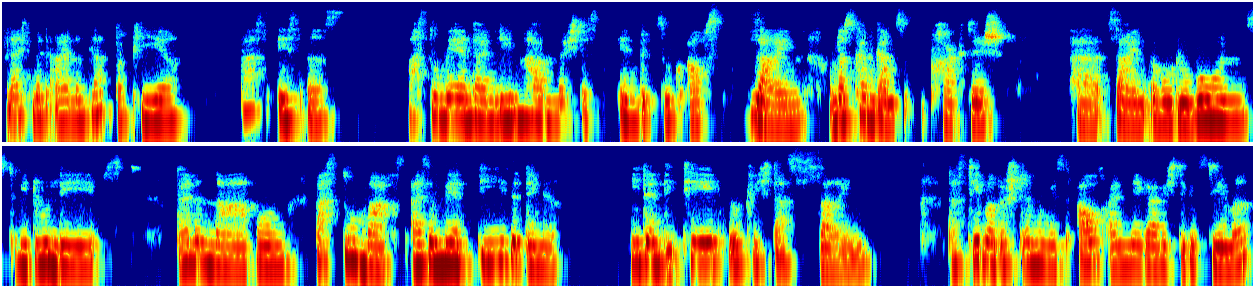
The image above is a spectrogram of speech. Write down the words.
vielleicht mit einem Blatt Papier. Was ist es, was du mehr in deinem Leben haben möchtest in Bezug aufs Sein? Und das kann ganz praktisch äh, sein, wo du wohnst, wie du lebst, deine Nahrung, was du machst. Also mehr diese Dinge. Identität, wirklich das Sein. Das Thema Bestimmung ist auch ein mega wichtiges Thema.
